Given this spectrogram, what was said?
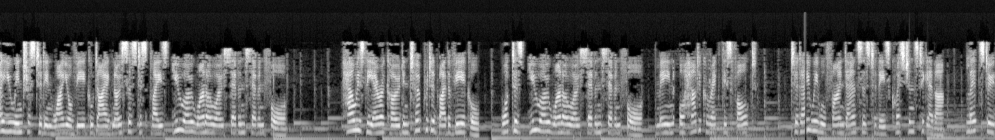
Are you interested in why your vehicle diagnosis displays U01007774? How is the error code interpreted by the vehicle? What does U01007774 mean, or how to correct this fault? Today we will find answers to these questions together. Let's do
